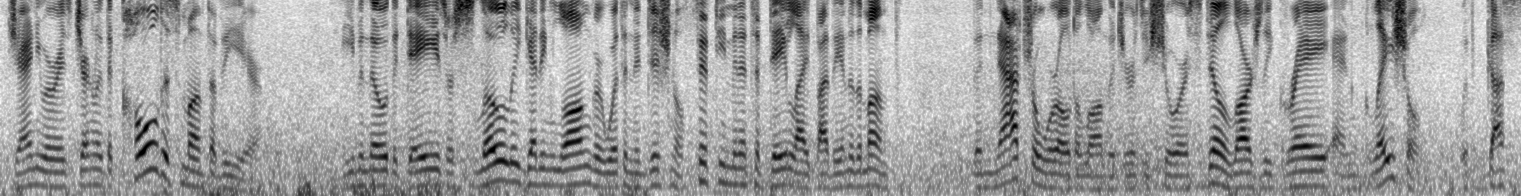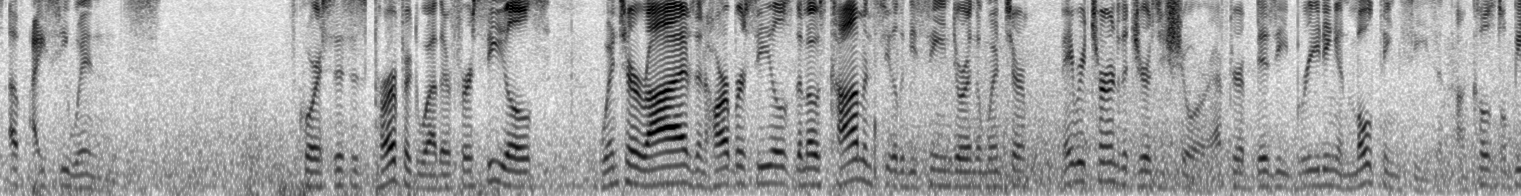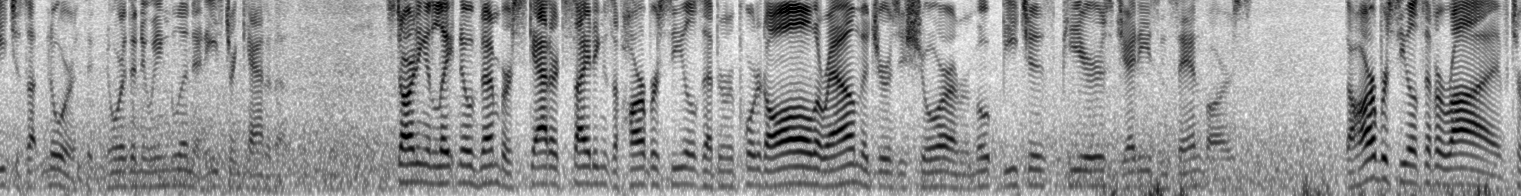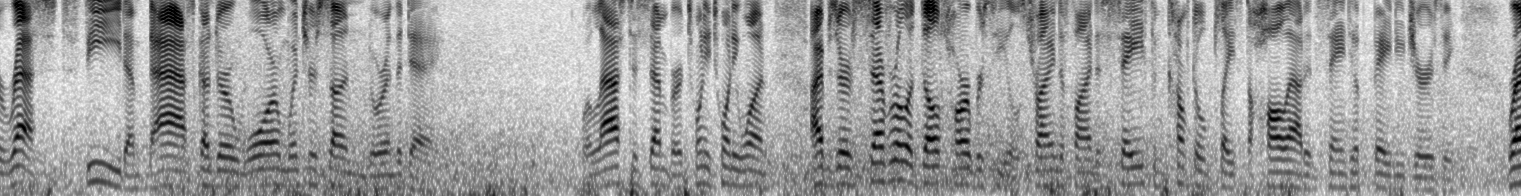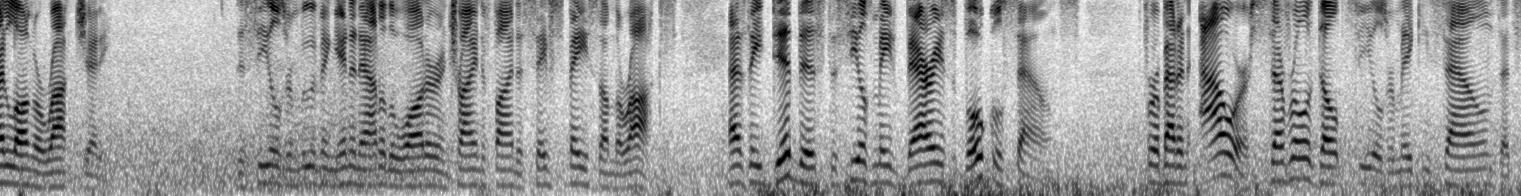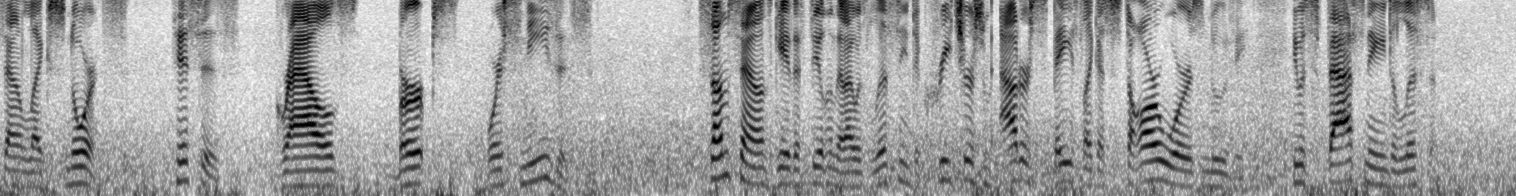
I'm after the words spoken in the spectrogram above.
January is generally the coldest month of the year. And even though the days are slowly getting longer with an additional 50 minutes of daylight by the end of the month, the natural world along the Jersey Shore is still largely gray and glacial with gusts of icy winds. Of course, this is perfect weather for seals. Winter arrives and harbor seals, the most common seal to be seen during the winter, they return to the Jersey Shore after a busy breeding and molting season on coastal beaches up north in northern New England and eastern Canada. Starting in late November, scattered sightings of harbor seals have been reported all around the Jersey Shore on remote beaches, piers, jetties, and sandbars. The harbor seals have arrived to rest, feed, and bask under a warm winter sun during the day. Well, last December 2021, I observed several adult harbor seals trying to find a safe and comfortable place to haul out in Sandy Hook Bay, New Jersey, right along a rock jetty. The seals are moving in and out of the water and trying to find a safe space on the rocks. As they did this, the seals made various vocal sounds. For about an hour, several adult seals were making sounds that sound like snorts, hisses, growls, burps, or sneezes. Some sounds gave the feeling that I was listening to creatures from outer space like a Star Wars movie. It was fascinating to listen.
